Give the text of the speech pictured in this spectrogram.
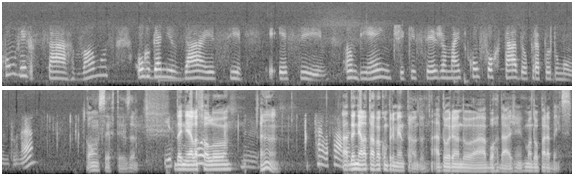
conversar, vamos organizar esse esse ambiente que seja mais confortável para todo mundo, né? Com certeza. Isso Daniela tudo... falou. Hum. Ah. Fala, fala. A Daniela estava cumprimentando, adorando a abordagem, mandou parabéns.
